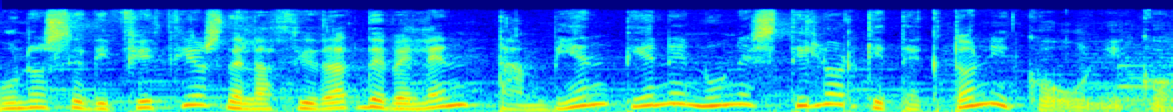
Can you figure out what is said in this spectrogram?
Algunos edificios de la ciudad de Belén también tienen un estilo arquitectónico único.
